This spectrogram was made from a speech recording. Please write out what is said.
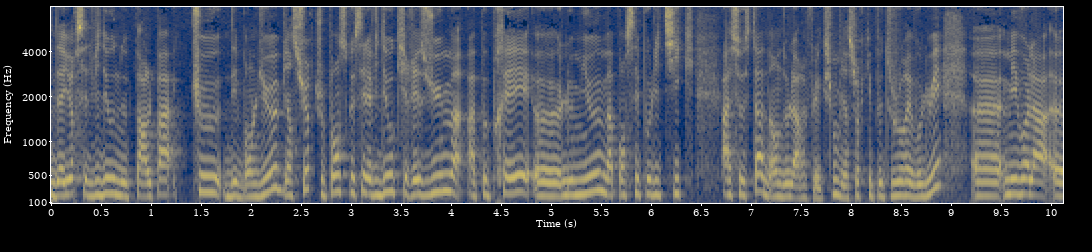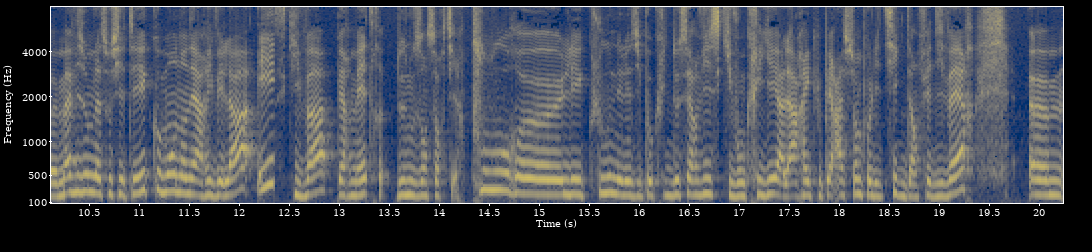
d'ailleurs cette vidéo ne parle pas que des banlieues, bien sûr. Je pense que c'est la vidéo qui résume à peu près le mieux ma pensée politique à ce stade hein, de la réflexion, bien sûr qui peut toujours évoluer. mais voilà, ma vision de la société, comment on en est arrivé là et ce qui va permettre de nous en sortir. Pour les clowns et les hypocrites de service qui vont crier à la récupération politique d'un fait divers. Euh,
